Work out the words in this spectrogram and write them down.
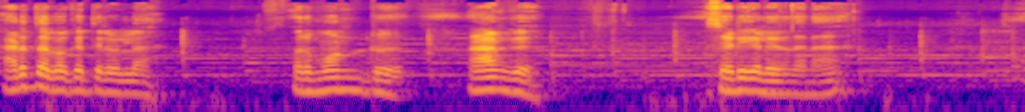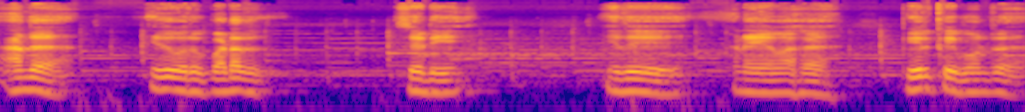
அடுத்த பக்கத்தில் உள்ள ஒரு மூன்று நான்கு செடிகள் இருந்தன. அந்த இது ஒரு படர் செடி. இது அநேகமாக பீர்க்கை போன்ற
